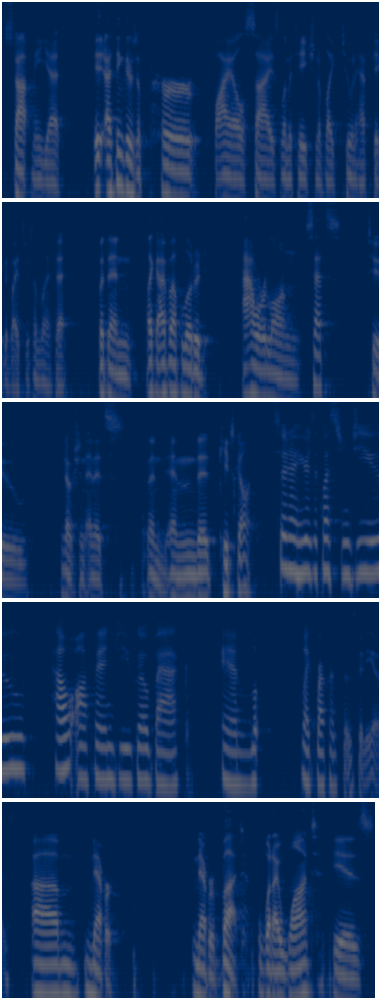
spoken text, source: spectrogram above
stopped me yet. It, I think there's a per file size limitation of like two and a half gigabytes or something like that. But then, like I've uploaded hour-long sets to Notion, and it's and and it keeps going. so now here's a question do you how often do you go back and look like reference those videos Um, never, never. But what I want is,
